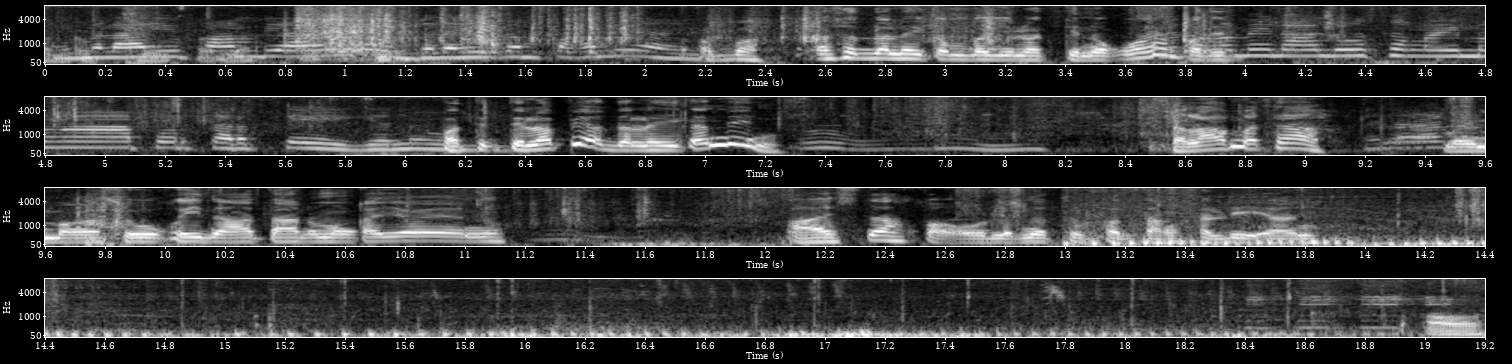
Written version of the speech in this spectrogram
8. Malayo pa ang biyahe. Dalahigan pa kami ay. Aba, asa dalahikan ba yung lahat kinukuha? Pati Pati, kami nalusang ay mga 430, gano'n. pati tilapia, dalahikan din. Salamat ha. May mga suki na ata naman kayo. Ano. Ayos na, pang ulam na ito, pantanghalian. Oh.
